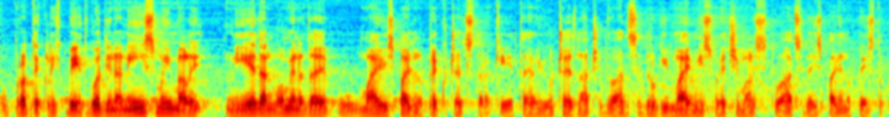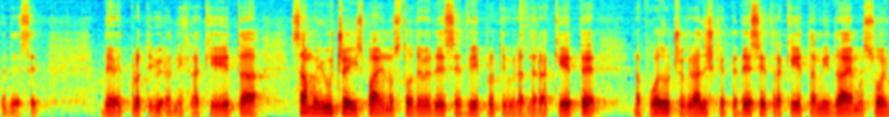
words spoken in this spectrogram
u proteklih pet godina nismo imali ni jedan moment da je u maju ispaljeno preko 400 raketa. Evo, juče je znači 22. maj, mi smo već imali situaciju da je ispaljeno 559 protivgradnih raketa. Samo juče je ispaljeno 192 protivgradne rakete. Na području Gradiške 50 raketa. Mi dajemo svoj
